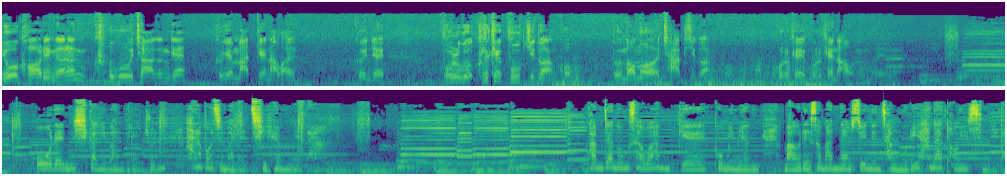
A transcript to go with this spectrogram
요 거리면은 크고 작은 게 그게 맞게 나와요. 그 이제 굵고 그렇게 굵지도 않고 또 너무 작지도 않고 그렇게 그렇게 나오는 거예요. 오랜 시간이 만들어준 할아버지만의 지혜입니다. 감자 농사와 함께 봄이면 마을에서 만날 수 있는 작물이 하나 더 있습니다.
